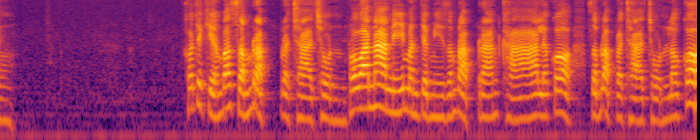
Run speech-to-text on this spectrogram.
ง เขาจะเขียนว่าสำหรับประชาชน เพราะว่าหน้านี้มันจะมีสำหรับร้านค้าแล้วก็สำหรับประชาชนแล้วก็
